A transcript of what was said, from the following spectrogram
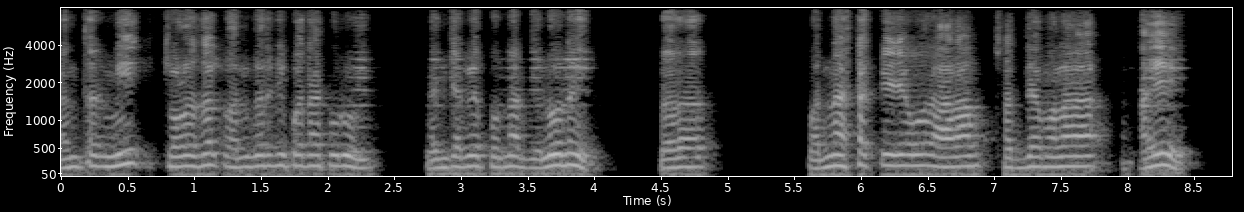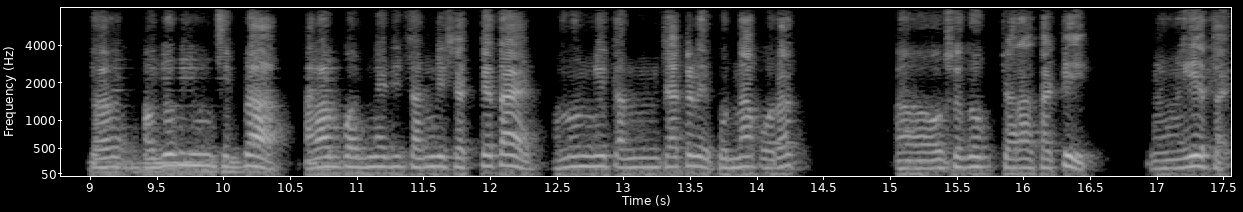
नंतर मी थोडस हलगर्जीपणा करून त्यांच्याकडे पुन्हा गेलो नाही. तर पन्नास टक्क्याच्या वर आराम सध्या मला आहे तर अजून सुद्धा आराम पडण्याची चांगली शक्यता आहे. म्हणून मी त्यांच्याकडे पुन्हा परत औषधोपचारासाठी येत आहे.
